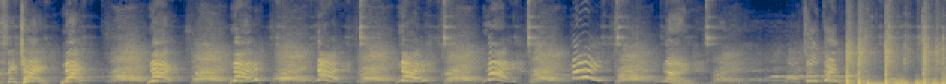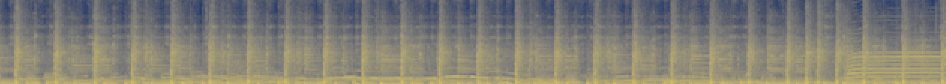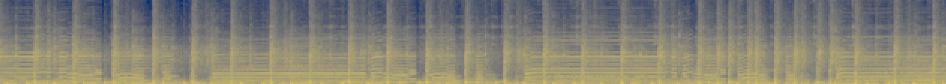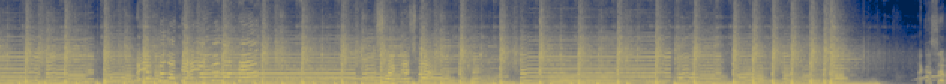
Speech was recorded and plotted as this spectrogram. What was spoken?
say train, night, train, night, train, night, train.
